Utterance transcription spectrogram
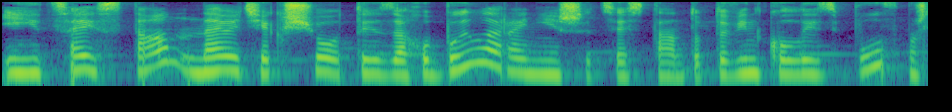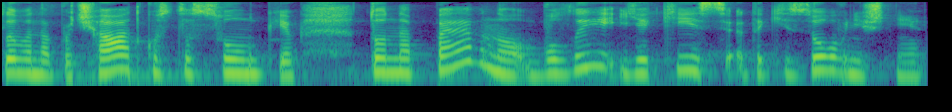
І цей стан, навіть якщо ти загубила раніше цей стан, тобто він колись був, можливо, на початку стосунків, то напевно були якісь такі зовнішні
